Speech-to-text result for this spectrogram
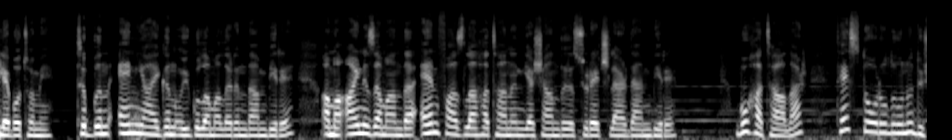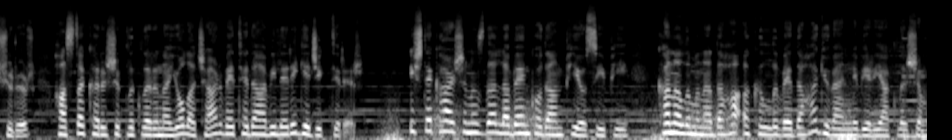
Flebotomi, tıbbın en yaygın uygulamalarından biri ama aynı zamanda en fazla hatanın yaşandığı süreçlerden biri. Bu hatalar test doğruluğunu düşürür, hasta karışıklıklarına yol açar ve tedavileri geciktirir. İşte karşınızda Labenco'dan POCP, kan alımına daha akıllı ve daha güvenli bir yaklaşım.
